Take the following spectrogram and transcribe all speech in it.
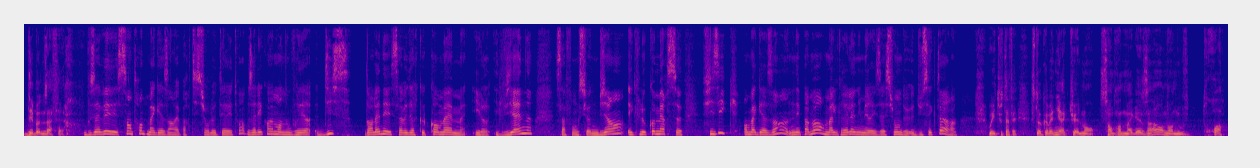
des bonnes affaires. Vous avez 130 magasins répartis sur le territoire, vous allez quand même en ouvrir 10 dans l'année. Ça veut dire que quand même, ils, viennent, ça fonctionne bien, et que le commerce physique en magasin n'est pas mort malgré la numérisation du secteur. Oui, tout à fait. Stockomanie actuellement 130 magasins, on en ouvre 3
